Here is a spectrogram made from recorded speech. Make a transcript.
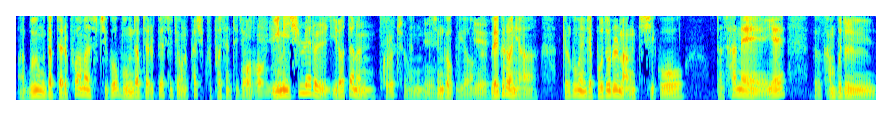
아, 무응답자를 포함한 수치고 무응답자를 뺐을 경우는 89%죠. 어허, 예. 이미 신뢰를 잃었다는 그렇죠. 음, 예. 증거고요. 예. 왜 그러냐? 결국은 이제 보도를 망치고 어떤 사내의 그 간부들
